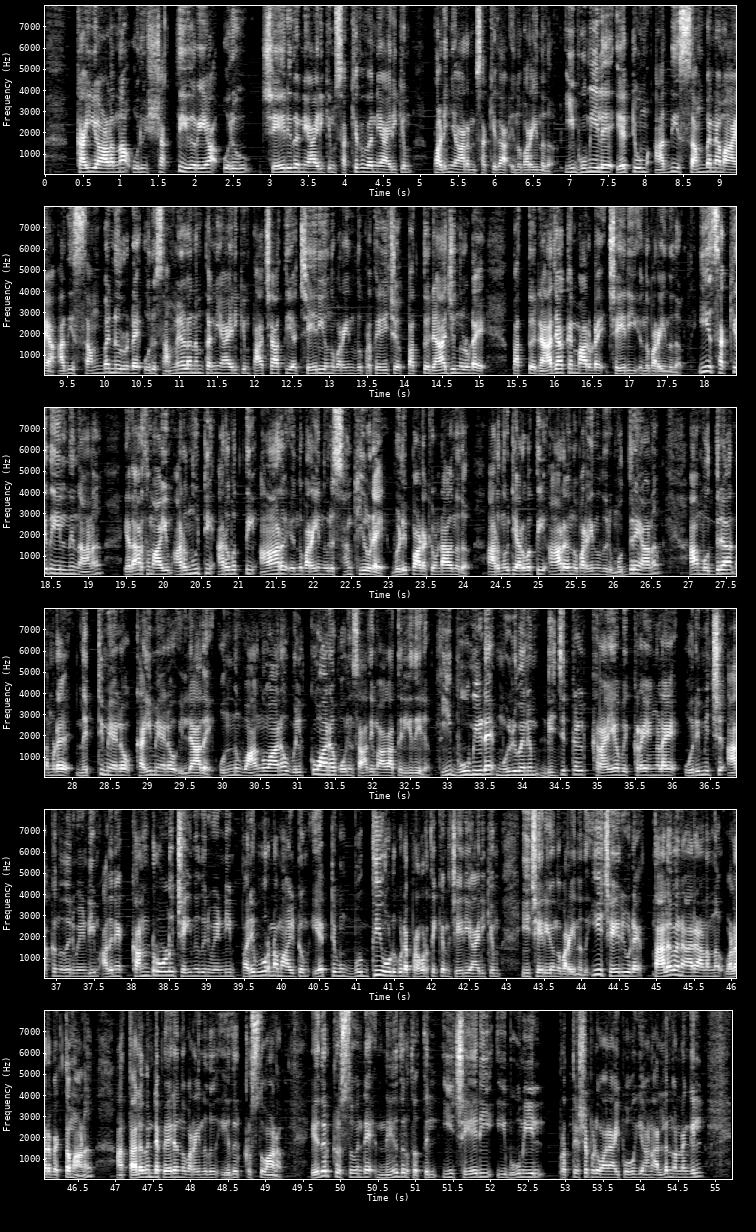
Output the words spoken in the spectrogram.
കൈയാളുന്ന ഒരു ശക്തിയേറിയ ഒരു ചേരി തന്നെയായിരിക്കും സഖ്യത തന്നെയായിരിക്കും പടിഞ്ഞാറൻ സഖ്യത എന്ന് പറയുന്നത്. ഈ ഭൂമിയിലെ ഏറ്റവും അതിസമ്പന്നമായ അതിസമ്പന്നരുടെ ഒരു സമ്മേളനം തന്നെയായിരിക്കും പാശ്ചാത്യ ചേരി എന്ന് പറയുന്നത് പ്രത്യേകിച്ച് പത്ത് രാജ്യങ്ങളുടെ പത്ത് രാജാക്കന്മാരുടെ ചേരി എന്ന് പറയുന്നത്. ഈ സഖ്യതയിൽ നിന്നാണ് യഥാർത്ഥമായും അറുന്നൂറ്റി അറുപത്തി ആറ് എന്ന് പറയുന്ന ഒരു സംഖ്യയുടെ വെളിപ്പാടൊക്കെ ഉണ്ടാകുന്നത്. അറുന്നൂറ്റി അറുപത്തി ആറ് എന്ന് പറയുന്നത് ഒരു മുദ്രയാണ്. ആ മുദ്ര നമ്മുടെ നെറ്റിമേലോ കൈമേലോ ഇല്ലാതെ ഒന്നും വാങ്ങുവാനോ വിൽക്കുവാനോ പോലും സാധ്യമാകാത്ത രീതിയിൽ ഈ ഭൂമിയുടെ മുഴുവനും ഡിജിറ്റൽ ക്രയവിക്രയങ്ങളെ ഒരുമിച്ച് ആക്കുന്നതിന് വേണ്ടിയും അതിനെ കൺട്രോൾ ചെയ്യുന്നതിന് വേണ്ടിയും പരിപൂർണമായിട്ടും ഏറ്റവും ബുദ്ധിയോടുകൂടെ പ്രവർത്തിക്കുന്ന ചേരിയായിരിക്കും ഈ ചേരി എന്ന് പറയുന്നത്. ഈ ചേരിയുടെ തലവൻ ആരാണെന്ന് വളരെ വ്യക്തമാണ്. ആ തലവന്റെ പേരെന്ന് പറയുന്നത് എതിർ ക്രിസ്തുവാണ് എതിർ ക്രിസ്തുവിന്റെ നേതൃത്വത്തിൽ ഈ ചേരി ഈ ഭൂമിയിൽ പ്രത്യക്ഷപ്പെടുവാനായി പോവുകയാണ് അല്ലെന്നുണ്ടെങ്കിൽ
